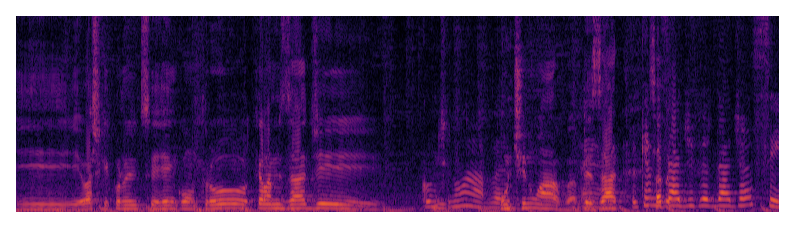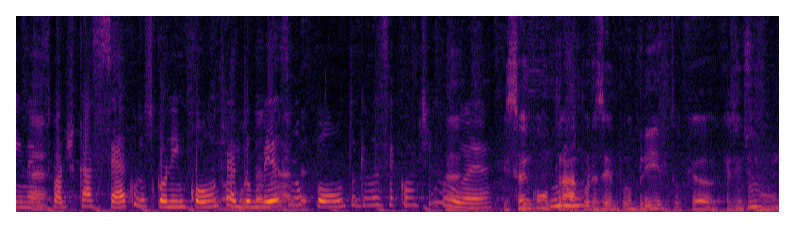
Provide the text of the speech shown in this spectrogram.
E eu acho que quando a gente se reencontrou, aquela amizade Continuava. continuava. Apesar. É, porque a sabe- amizade de verdade é assim, né? É. Você pode ficar séculos quando encontra, Não é do mesmo nada. ponto que você continua. É. é. E se eu encontrar, por exemplo, o Brito, que, eu- que a gente não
